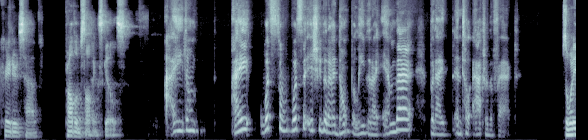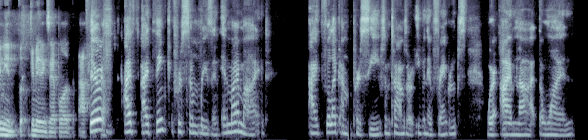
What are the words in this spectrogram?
Creators have problem solving skills. I don't I what's the what's the issue that I don't believe that I am that, but I until after the fact. So what do you mean? Give me an example of after. There, I I think for some reason in my mind, I feel like I'm perceived sometimes, or even in friend groups, where I'm not the one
